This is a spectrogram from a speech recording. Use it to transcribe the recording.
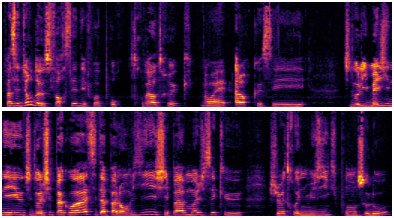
Enfin c'est dur de se forcer des fois pour trouver un truc Ouais, alors que c'est tu dois l'imaginer ou tu dois je sais pas quoi si t'as pas l'envie je sais pas moi je sais que je devais trouver une musique pour mon solo.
